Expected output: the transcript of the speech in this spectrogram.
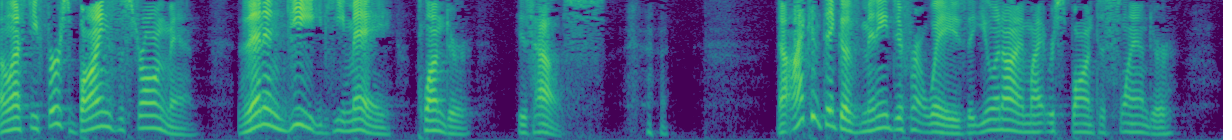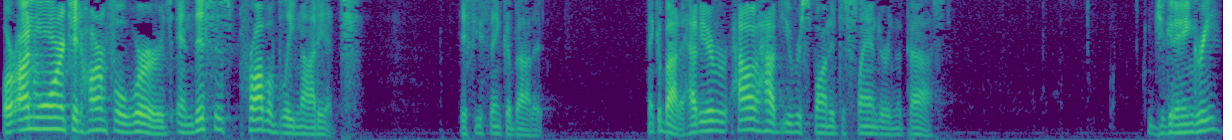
unless he first binds the strong man. Then indeed he may plunder his house. now, I can think of many different ways that you and I might respond to slander or unwarranted harmful words, and this is probably not it, if you think about it. Think about it. Have you ever, how have you responded to slander in the past? Did you get angry?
